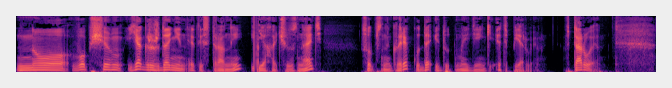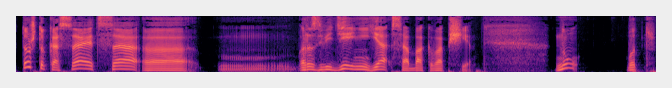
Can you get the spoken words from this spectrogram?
но, в общем, я гражданин этой страны, и я хочу знать, собственно говоря, куда идут мои деньги. Это первое. Второе. То, что касается э, разведения собак вообще. Ну, вот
